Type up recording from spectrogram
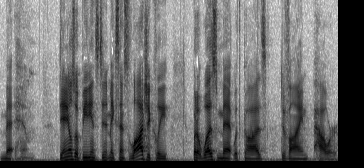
met him. Daniel's obedience didn't make sense logically, but it was met with God's divine power.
